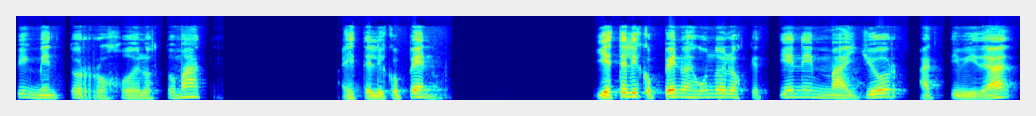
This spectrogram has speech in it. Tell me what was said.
Pigmento rojo de los tomates. Ahí está el licopeno. Y este licopeno es uno de los que tiene mayor actividad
